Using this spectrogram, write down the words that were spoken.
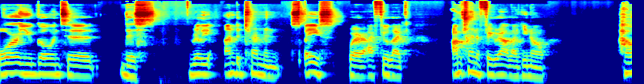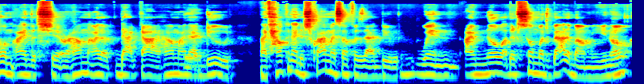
or you go into this really undetermined space where I feel like I'm trying to figure out like you know how am I the shit or how am I the, that guy? How am I Yeah. that dude? Like how can I describe myself as that dude when I know there's so much bad about me? You know?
